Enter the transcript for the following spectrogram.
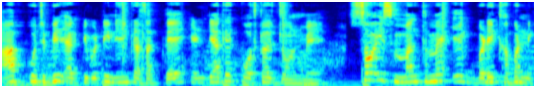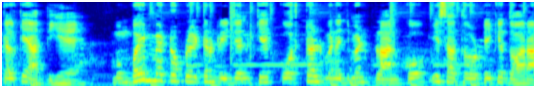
आप कुछ भी एक्टिविटी नहीं कर सकते इंडिया के कोस्टल जोन में। सो so, इस मंथ में एक बड़ी खबर निकल के आती है। मुंबई मेट्रोपॉलिटन रीजन के कोस्टल मैनेजमेंट प्लान को इस अथॉरिटी के द्वारा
